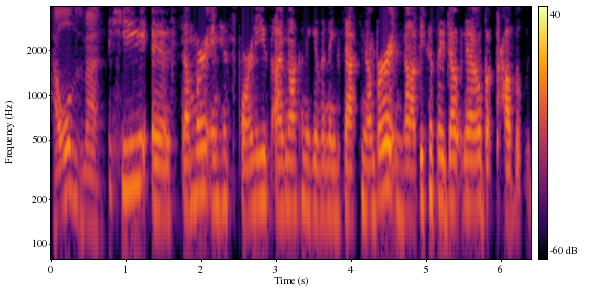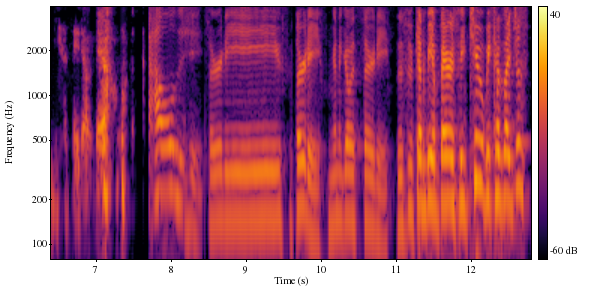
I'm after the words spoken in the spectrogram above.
How old is Matt? He is somewhere in his 40s. I'm not going to give an exact number, not because I don't know, but probably because I don't know. How old is she? 30. 30. I'm going to go with 30. This is going to be embarrassing too because I just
